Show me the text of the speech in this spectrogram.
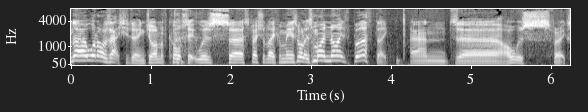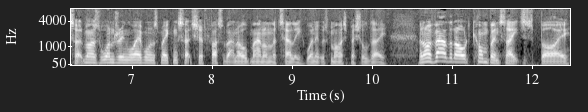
No, what I was actually doing, John, of course, it was uh, a special day for me as well. It's my ninth birthday, and uh, I was very excited. I was wondering why everyone was making such a fuss about an old man on the telly when it was my special day. And I vowed that I would compensate by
